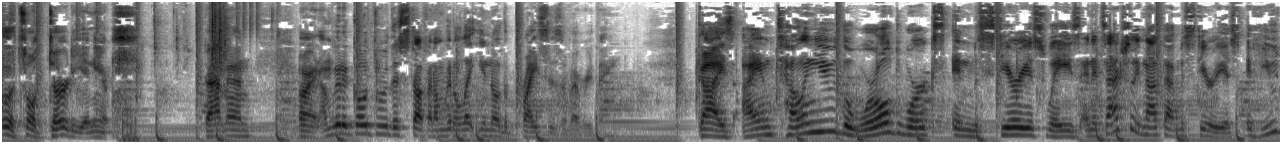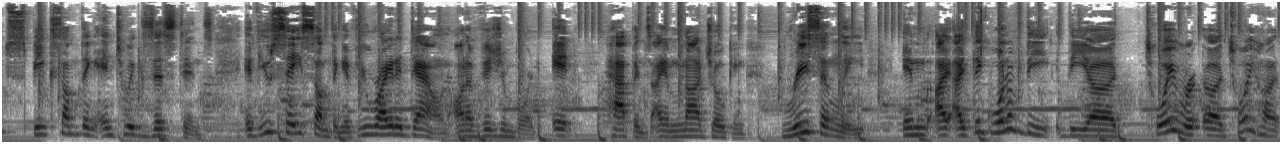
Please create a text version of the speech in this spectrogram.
Oh, it's all dirty in here. Batman. All right, I'm to go through this stuff and I'm to let you know the prices of everything. Guys, I am telling you, the world works in mysterious ways, and it's actually not that mysterious. If you speak something into existence, if you say something, if you write it down on a vision board, it happens. I am not joking. Recently, in I, I think one of the the uh, toy uh, toy hunt,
